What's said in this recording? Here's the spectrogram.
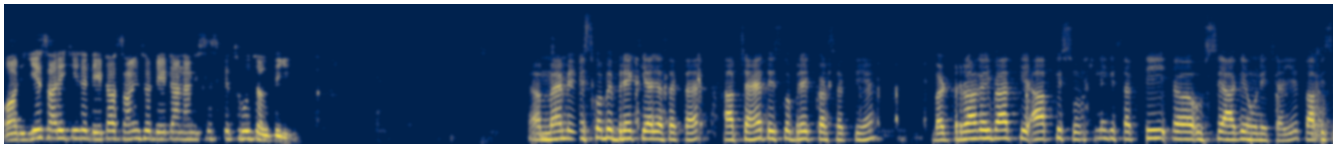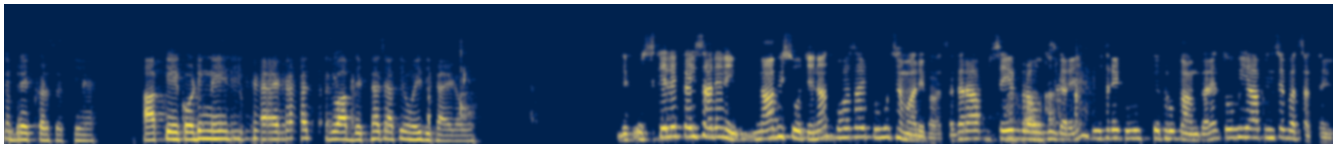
और ये सारी चीज़ें डेटा साइंस और डेटा एनालिसिस के थ्रू चलती है। मैम इसको भी ब्रेक किया जा सकता है। आप चाहें तो इसको ब्रेक कर सकती हैं। बट रह गई बात कि आपकी सोचने की शक्ति उससे आगे होनी चाहिए तो आप इसे ब्रेक कर सकती हैं। आपके अकॉर्डिंग नहीं दिखाएगा जो आप देखना चाहती हैं वही दिखाएगा वो। देखो उसके लिए कई सारे नहीं ना भी सोचे ना तो बहुत सारे टूल्स हमारे पास। अगर आप सेफ़ ब्राउजिंग करें दूसरे टूल्स के थ्रू काम करें तो भी आप इनसे बच सकते हैं।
